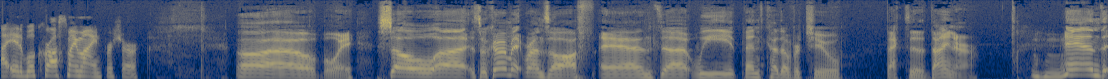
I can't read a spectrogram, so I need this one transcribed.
I, it will cross my mind for sure. Oh boy. So uh, so Kermit runs off, and uh, we then cut over to back to the diner. And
